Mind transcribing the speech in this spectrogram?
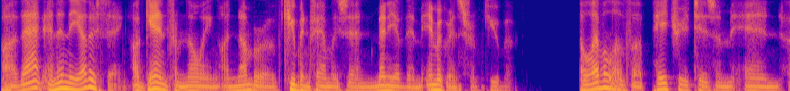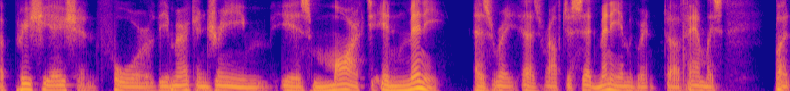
Uh, that and then the other thing, again, from knowing a number of Cuban families and many of them immigrants from Cuba, a level of uh, patriotism and appreciation for the American dream is marked in many, as Ray, as Ralph just said, many immigrant uh, families. But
